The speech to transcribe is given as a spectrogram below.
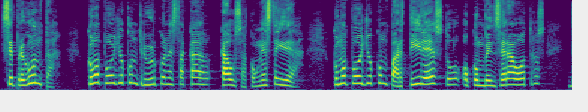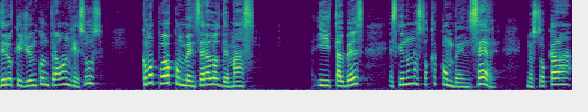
se pregunta, ¿cómo puedo yo contribuir con esta causa, con esta idea? ¿Cómo puedo yo compartir esto o convencer a otros de lo que yo he encontrado en Jesús? ¿Cómo puedo convencer a los demás? Y tal vez es que no nos toca convencer, nos toca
